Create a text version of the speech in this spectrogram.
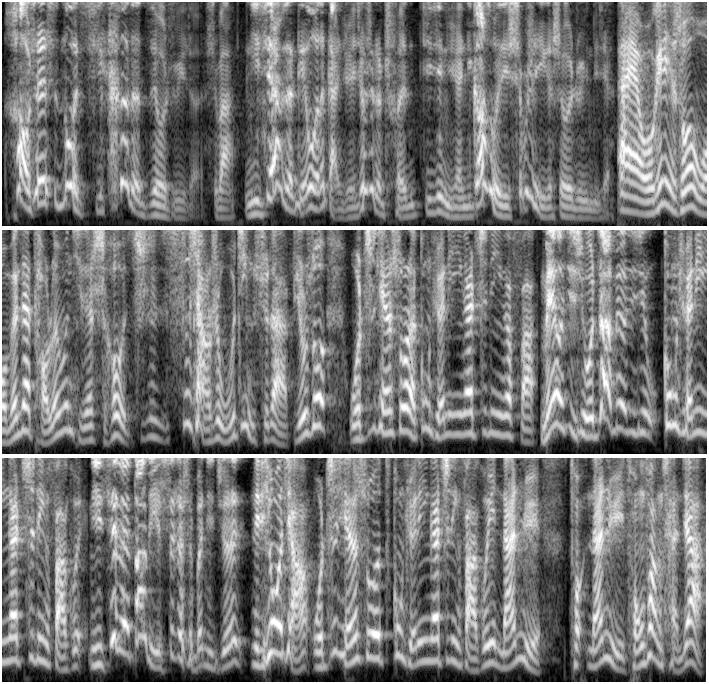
号称是诺奇克的自由主义者是吧？你现在给我的感觉就是个纯激进女权。你告诉我，你是不是一个社会主义女权？哎，我跟你说，我们在讨论问题的时候，是思想是无禁区的。比如说，我之前说了，公权力应该制定一个法，没有禁区，我知道没有禁区。公权力应该制定法规。你现在到底是个什么？你觉得？你听我讲，我之前说公权力应该制定法规，男女同男女同放产假，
